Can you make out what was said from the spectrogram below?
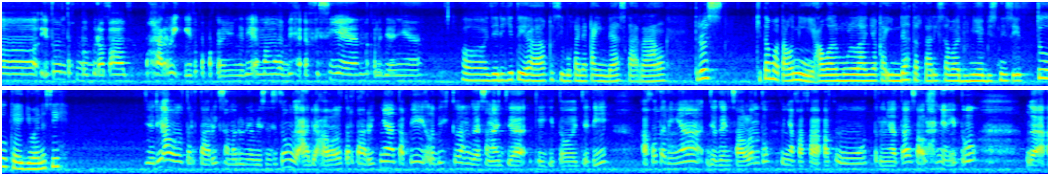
eh, itu untuk beberapa hari gitu kepakainya jadi emang lebih efisien kerjanya Oh, jadi gitu ya kesibukannya Kak Indah sekarang. Terus kita mau tahu nih, awal mulanya Kak Indah tertarik sama dunia bisnis itu kayak gimana sih? Jadi awal tertarik sama dunia bisnis itu nggak ada awal tertariknya, tapi lebih ke nggak sengaja kayak gitu. Jadi aku tadinya jagain salon tuh punya kakak aku, ternyata salonnya itu nggak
